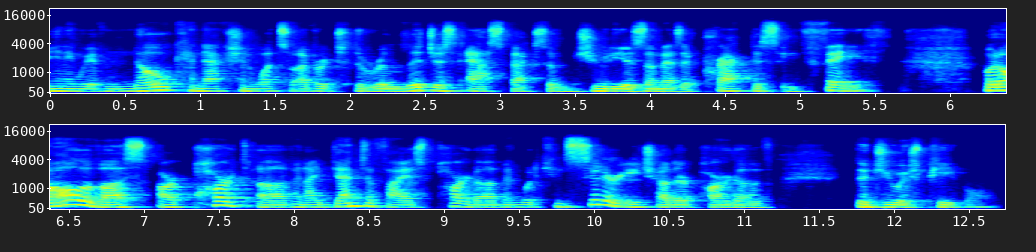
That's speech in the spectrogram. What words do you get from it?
meaning we have no connection whatsoever to the religious aspects of Judaism as a practicing faith. But all of us are part of and identify as part of and would consider each other part of the Jewish people.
